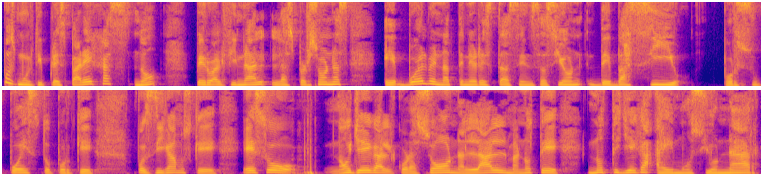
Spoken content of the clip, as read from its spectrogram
pues múltiples parejas, ¿no? Pero al final las personas eh, vuelven a tener esta sensación de vacío, por supuesto, porque pues digamos que eso no llega al corazón, al alma, no te, no te llega a emocionar,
